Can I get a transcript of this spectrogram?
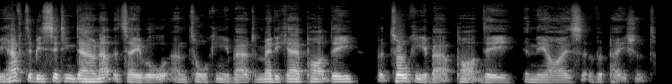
We have to be sitting down at the table and talking about Medicare Part D, but talking about Part D in the eyes of a patient.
